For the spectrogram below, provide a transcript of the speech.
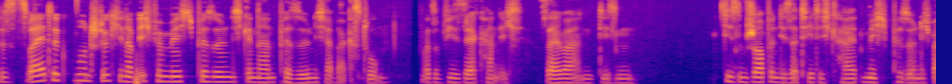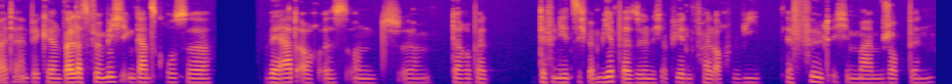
das zweite Kuchenstückchen habe ich für mich persönlich genannt persönlicher Wachstum. Also wie sehr kann ich selber in diesem, diesem Job, in dieser Tätigkeit mich persönlich weiterentwickeln, weil das für mich ein ganz großer Wert auch ist und ähm, darüber definiert sich bei mir persönlich auf jeden Fall auch, wie erfüllt ich in meinem Job bin.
